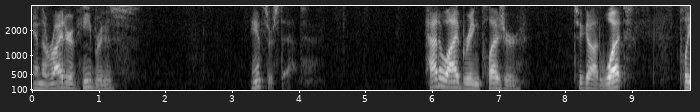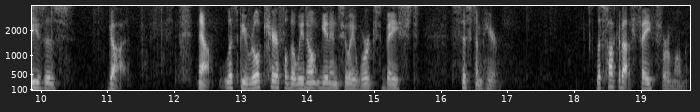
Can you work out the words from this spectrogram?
And the writer of Hebrews answers that. How do I bring pleasure to God? What pleases God? Now, let's be real careful that we don't get into a works based system here. Let's talk about faith for a moment.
